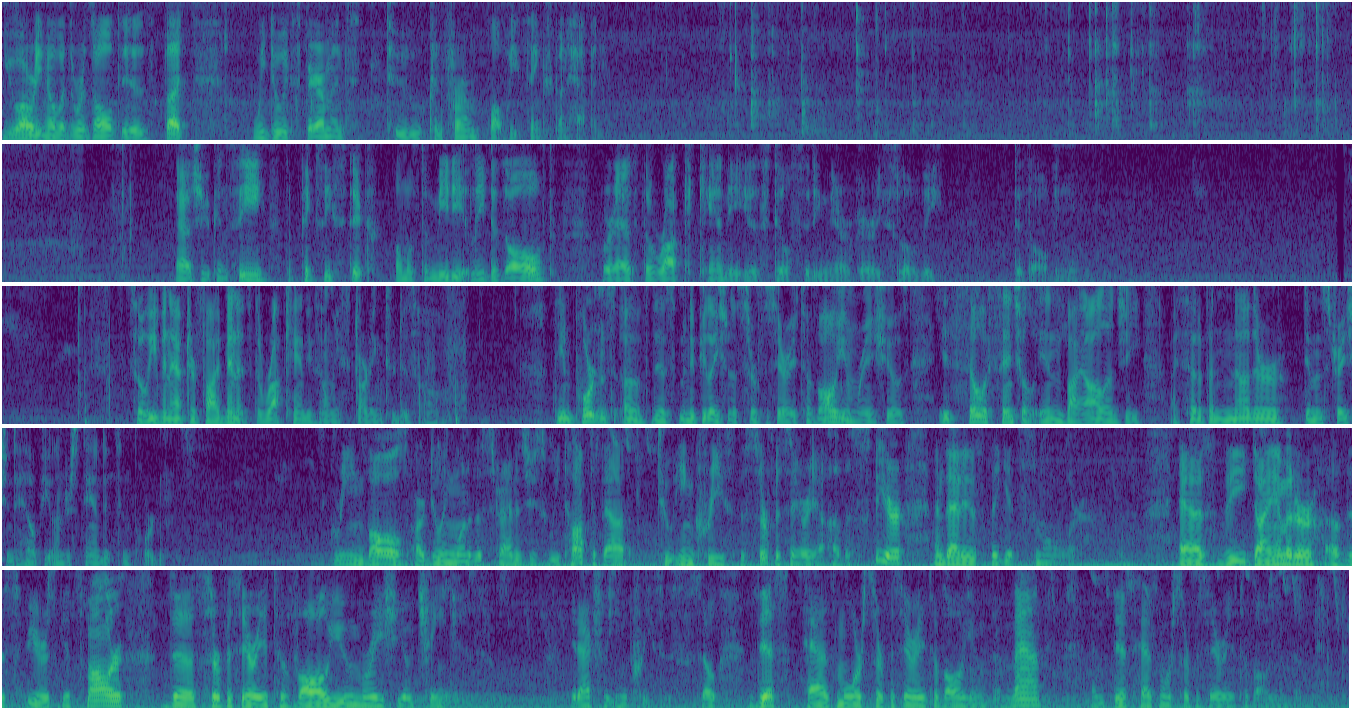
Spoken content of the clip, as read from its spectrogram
You already know what the result is, but we do experiments to confirm what we think is going to happen. As you can see, the pixie stick almost immediately dissolved, whereas the rock candy is still sitting there very slowly dissolving. So even after five minutes, the rock candy is only starting to dissolve. The importance of this manipulation of surface area to volume ratios is so essential in biology. I set up another demonstration to help you understand its importance green balls are doing one of the strategies we talked about to increase the surface area of a sphere, and that is they get smaller. As the diameter of the spheres gets smaller, the surface area to volume ratio changes. It actually increases. So this has more surface area to volume than that, and this has more surface area to volume than that.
